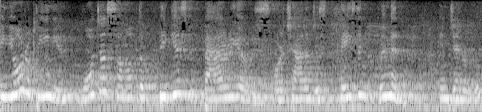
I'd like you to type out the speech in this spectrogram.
in your opinion, what are some of the biggest barriers or challenges facing women in general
